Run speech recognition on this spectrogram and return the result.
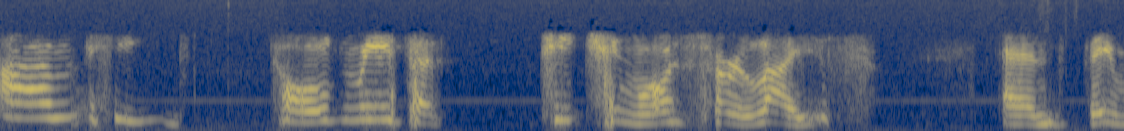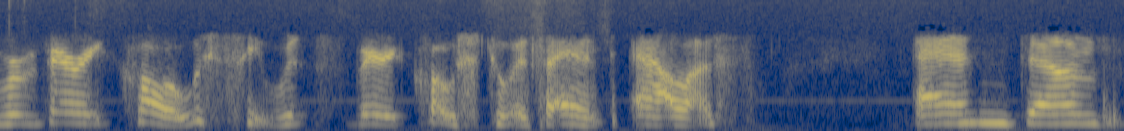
Um, he told me that teaching was her life, and they were very close. He was very close to his aunt Alice, and um,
